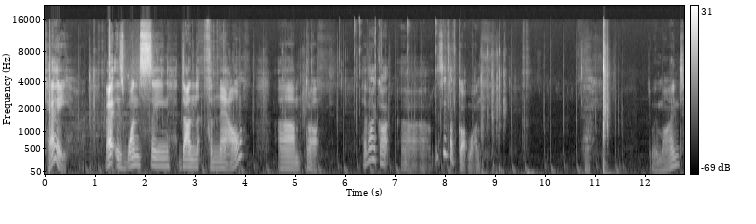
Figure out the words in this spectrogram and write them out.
Okay, that is one scene done for now. Um, oh, have I got, uh, let's see if I've got one. Do we mind?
